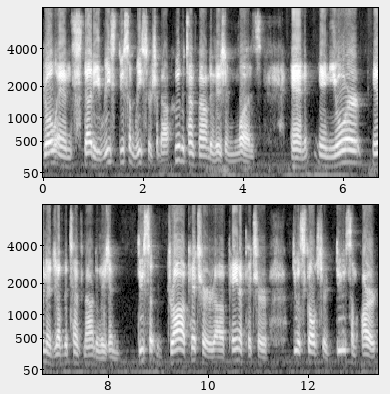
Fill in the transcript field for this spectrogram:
go and study, re- do some research about who the 10th Mountain Division was. And in your image of the 10th Mountain Division, do some, draw a picture, uh, paint a picture, do a sculpture, do some art,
